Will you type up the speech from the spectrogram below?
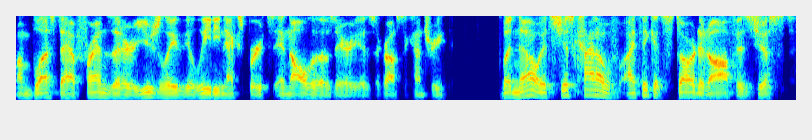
I'm blessed to have friends that are usually the leading experts in all of those areas across the country. But no, it's just kind of I think it started off as just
